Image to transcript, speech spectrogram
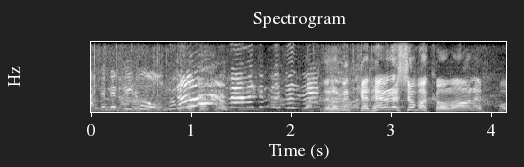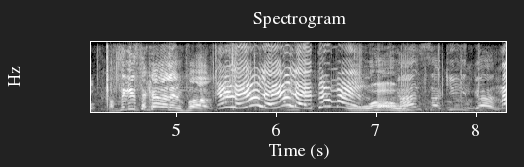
אתם בפיגור. נו, ולמה אתם מזזים? זה לא מתקדם לשום מקום, מה הולך פה? תפסיקי להסתכל עליהם כבר! יאללה, יאללה, יאללה, יותר מהר. וואו! גל. מה,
